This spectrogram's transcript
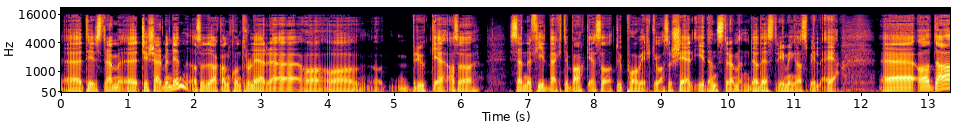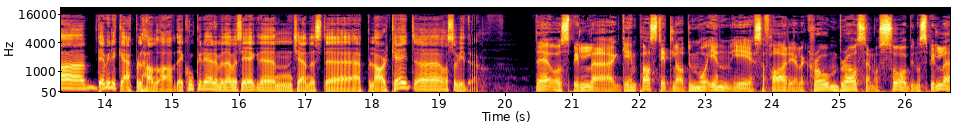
Eh, til, strøm, eh, til, skjermen din, altså du da kan kontrollere og, og, og bruke Altså sende feedback tilbake, sånn at du påvirker hva som skjer i den strømmen. Det er jo det streaming av spill er. Uh, og da Det vil ikke Apple ha noe av. Det konkurrerer med deres egen tjeneste Apple Arcade uh, osv. Det å spille GamePass-titler, at du må inn i Safari eller Chrome-browseren og så begynne å spille,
